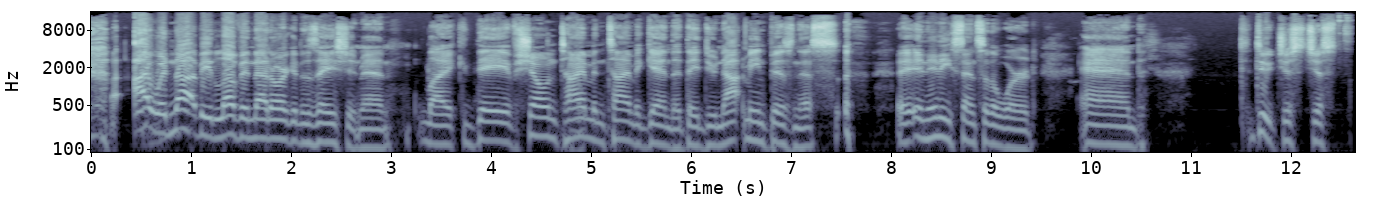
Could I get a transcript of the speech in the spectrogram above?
I would not be loving that organization, man. Like they've shown time and time again that they do not mean business in any sense of the word. And dude, just just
